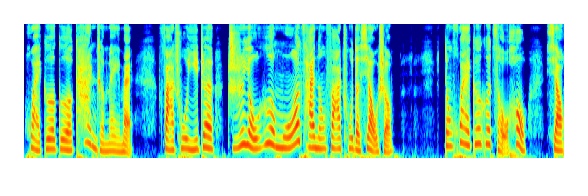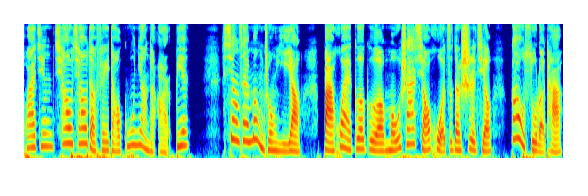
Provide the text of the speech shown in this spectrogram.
坏哥哥看着妹妹，发出一阵只有恶魔才能发出的笑声。等坏哥哥走后，小花精悄悄地飞到姑娘的耳边，像在梦中一样，把坏哥哥谋杀小伙子的事情告诉了他，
